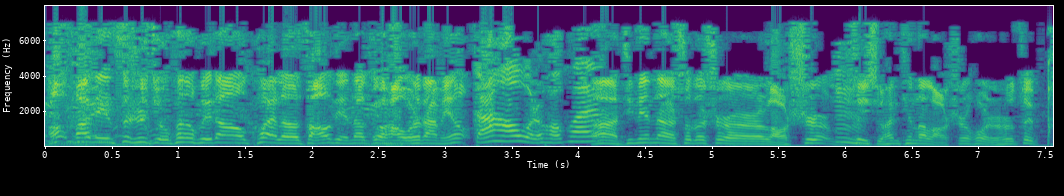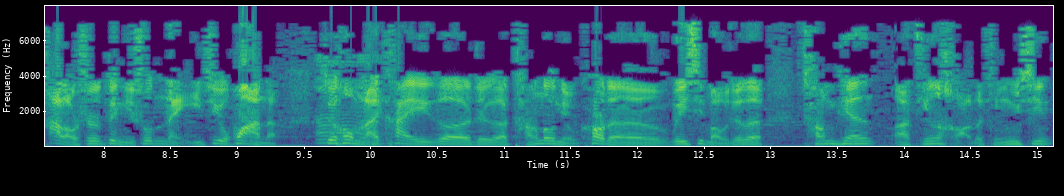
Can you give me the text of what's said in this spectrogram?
好，八点四十九分，回到快乐早点的，各位好，我是大明。早上好，我是黄欢。啊，今天呢说的是老师、嗯最喜欢听到老师，或者说最怕老师对你说哪一句话呢？嗯最后我们来看一个这个糖豆纽扣的微信吧，我觉得长篇啊挺好的，挺用心。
